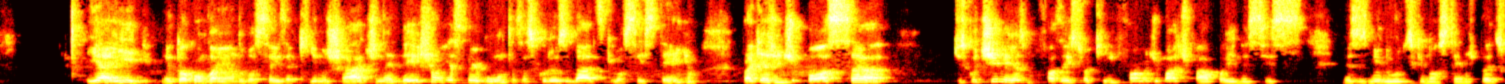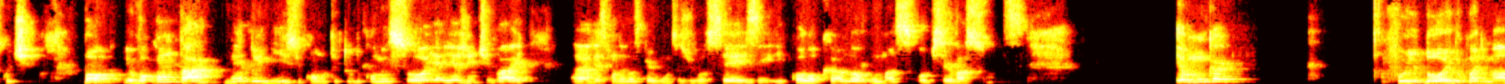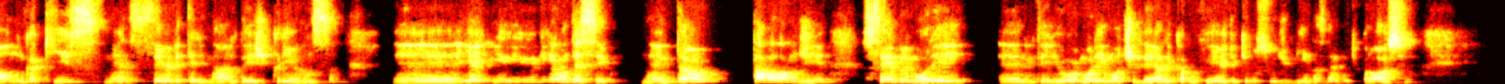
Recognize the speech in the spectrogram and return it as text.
E aí, eu estou acompanhando vocês aqui no chat, né? Deixam aí as perguntas, as curiosidades que vocês tenham, para que a gente possa discutir mesmo, fazer isso aqui em forma de bate-papo aí nesses, nesses minutos que nós temos para discutir. Bom, eu vou contar né, do início como que tudo começou e aí a gente vai uh, respondendo as perguntas de vocês e, e colocando algumas observações. Eu nunca fui doido com animal, nunca quis né, ser veterinário desde criança. É, e, e, e, o que, aconteceu? Né? Então, estava lá um dia, sempre morei é, no interior, morei em Monte Belo e Cabo Verde, aqui no sul de Minas, né, muito próximo.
